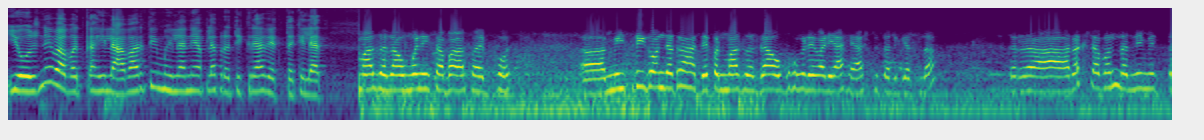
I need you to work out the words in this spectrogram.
योजनेबाबत काही लाभार्थी महिलांनी आपल्या प्रतिक्रिया व्यक्त केल्यात. माझं नाव मनीषा बाळासाहेब खोत. मी श्रीगोंद्यात राहते पण माझं गाव घोंगडेवाडी आहे आष्टी तालुक्यातलं तर रक्षाबंधन निमित्त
